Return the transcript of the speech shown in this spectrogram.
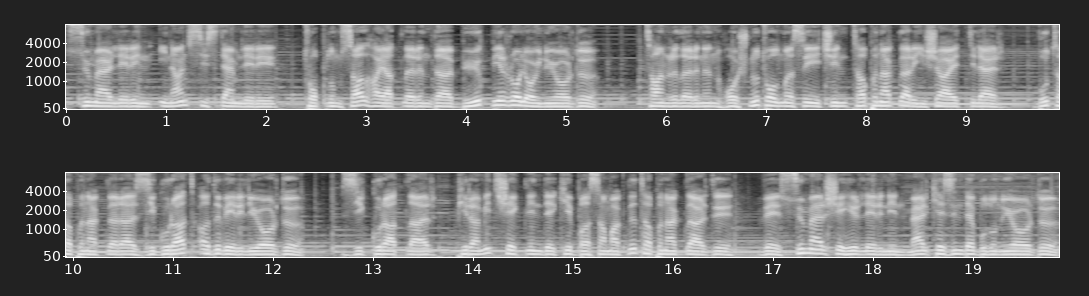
Sümerlerin inanç sistemleri toplumsal hayatlarında büyük bir rol oynuyordu. Tanrılarının hoşnut olması için tapınaklar inşa ettiler. Bu tapınaklara zigurat adı veriliyordu. Zigguratlar piramit şeklindeki basamaklı tapınaklardı ve Sümer şehirlerinin merkezinde bulunuyordu.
